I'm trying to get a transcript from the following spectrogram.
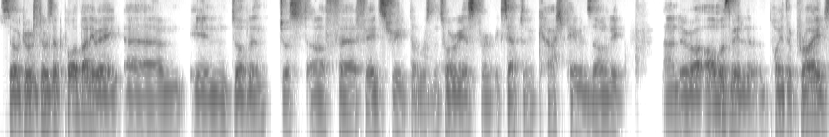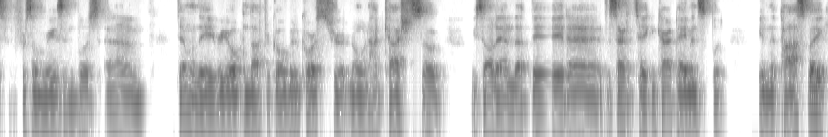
So there, there was a pub anyway um, in Dublin, just off uh, Fade Street, that was notorious for accepting cash payments only and they were almost made a point of pride for some reason. But um, then when they reopened after COVID, of course, sure, no one had cash, so we saw then that they uh, they started taking card payments. But in the past, like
